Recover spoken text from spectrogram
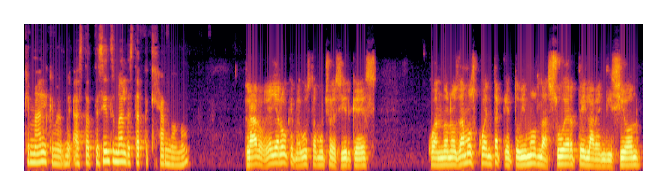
qué mal, que hasta te sientes mal de estarte quejando, ¿no? Claro, y hay algo que me gusta mucho decir que es cuando nos damos cuenta que tuvimos la suerte y la bendición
